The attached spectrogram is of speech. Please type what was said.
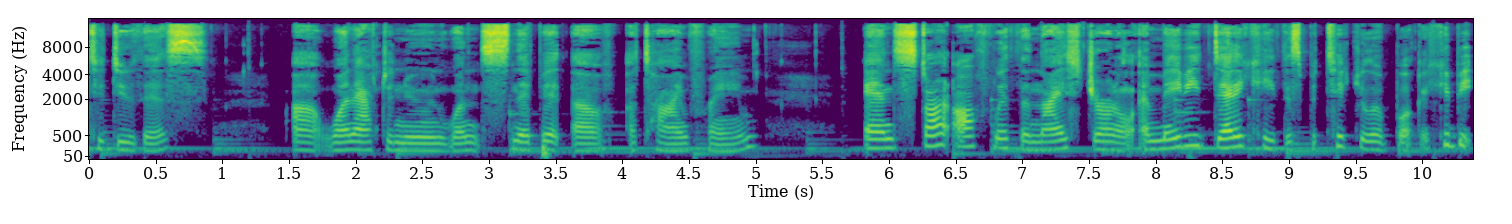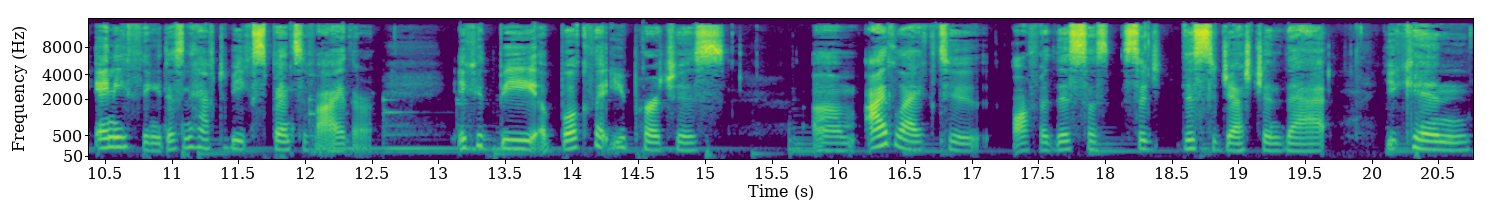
to do this. Uh, one afternoon, one snippet of a time frame and start off with a nice journal and maybe dedicate this particular book. It could be anything, it doesn't have to be expensive either. It could be a book that you purchase. Um, I'd like to offer this su- this suggestion that you can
